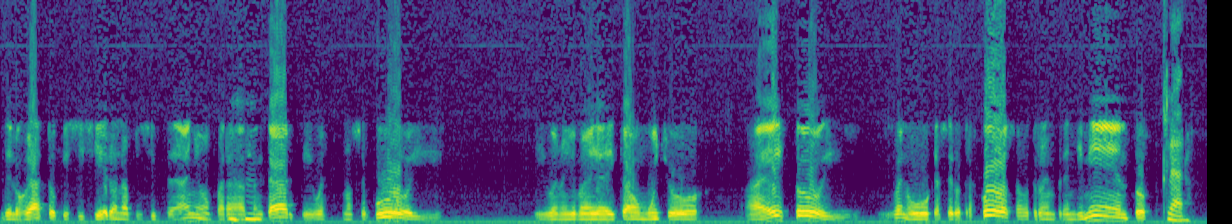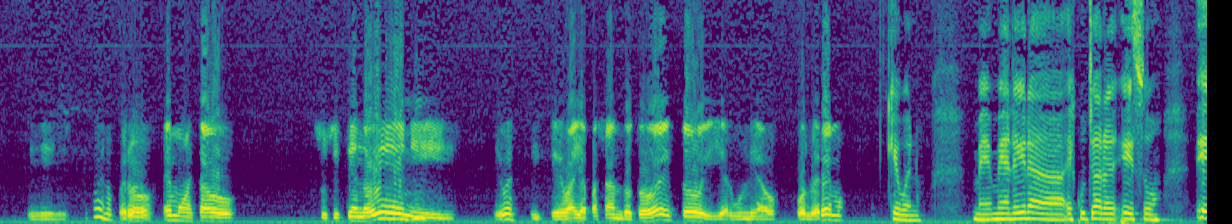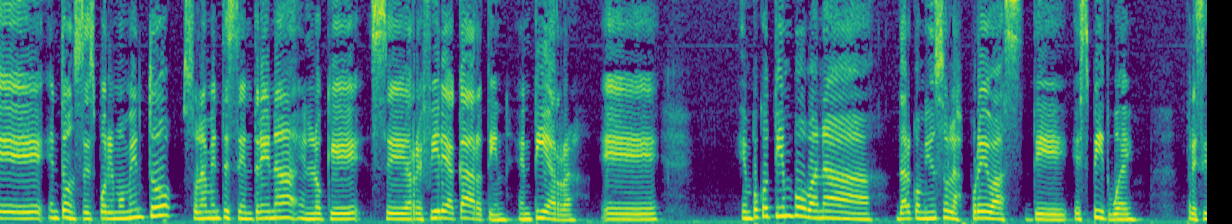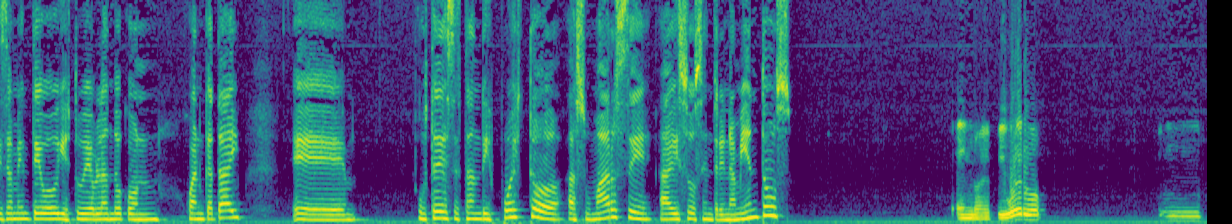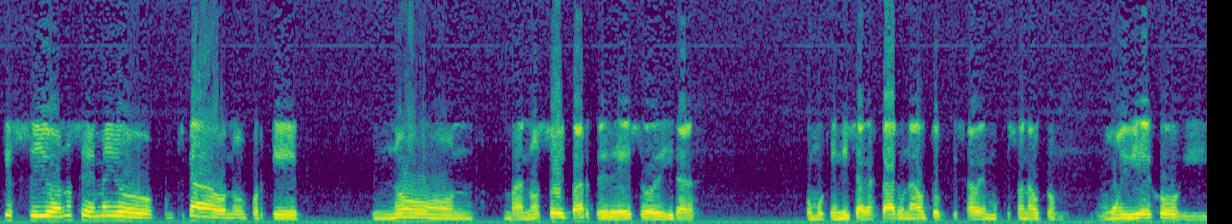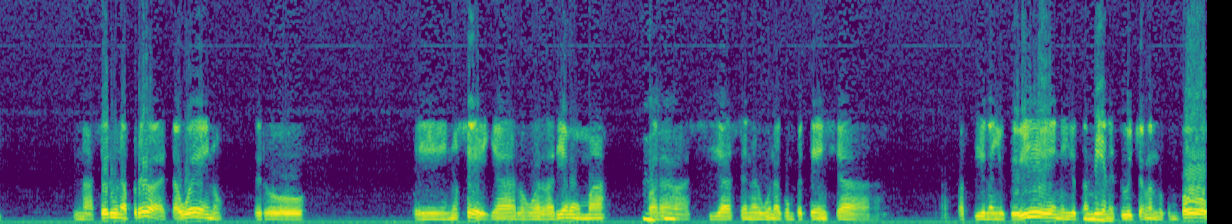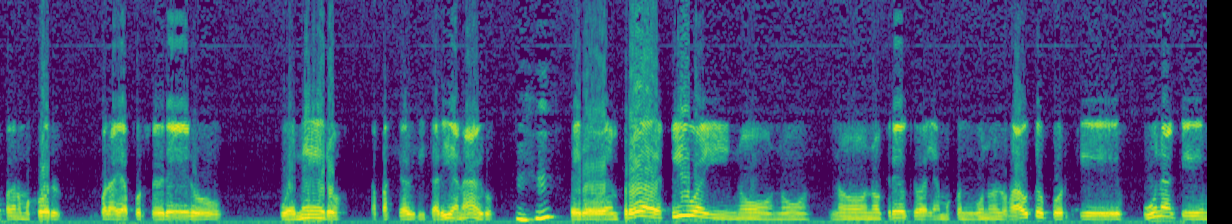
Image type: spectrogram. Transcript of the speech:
de los gastos que se hicieron a principio de año para arrancar, que bueno, no se pudo y, y bueno, yo me había dedicado mucho a esto y, bueno, hubo que hacer otras cosas, otros emprendimientos. Claro. Y bueno, pero hemos estado subsistiendo bien y, y bueno, y que vaya pasando todo esto y algún día volveremos. Qué bueno. Me, alegra escuchar eso. Eh, entonces, por el momento solamente se entrena en lo que se refiere a karting, en tierra. Eh, en poco tiempo van a dar comienzo las pruebas de Speedway. Precisamente hoy estuve hablando con Juan Catay. Eh, ¿Ustedes están dispuestos a sumarse a esos entrenamientos? En los espigüeros Mm, qué sé yo, no sé, medio complicado, ¿no? Porque no, no soy parte de eso de ir a, como quien dice, a gastar un auto que sabemos que son autos muy viejos y hacer una prueba está bueno, pero eh, no sé, ya lo guardaríamos más para si hacen alguna competencia partir del año que viene. Yo también estuve charlando con Popa, a lo mejor por allá por febrero o enero, capaz que habilitarían algo. Pero en prueba de y no, no, no, no creo que vayamos con ninguno de los autos porque una que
